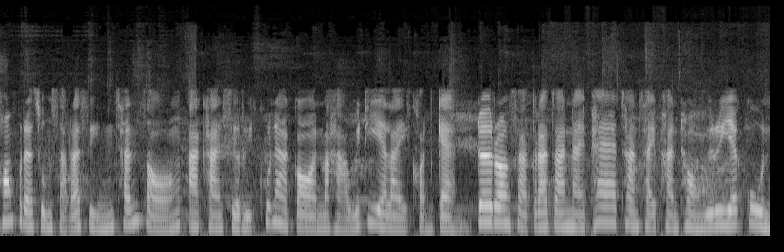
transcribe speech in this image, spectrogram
ห้องประชุมสารสินชั้น 2 อาคารสิริคุณากร มหาวิทยาลัยขอนแก่น โดยรองศาสตราจารย์นายแพทย์ชานชัยพานทองวิริยกุล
